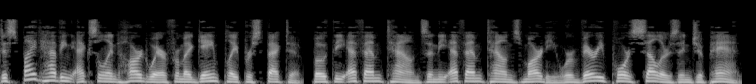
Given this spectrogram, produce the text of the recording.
Despite having excellent hardware from a gameplay perspective, both the FM Towns and the FM Towns Marty were very poor sellers in Japan.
